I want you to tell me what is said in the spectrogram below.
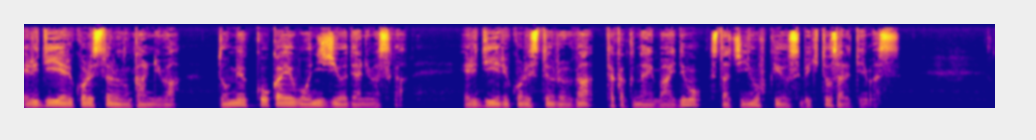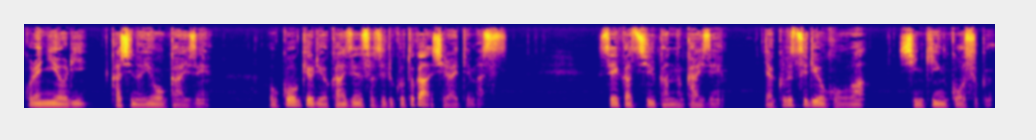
LDL コレステロールの管理は動脈硬化予防に重要でありますが LDL コレステロールが高くない場合でもスタチンを服用すべきとされています。これにより下肢の要改善歩行距離を改善させることが知られています。生活習慣の改善薬物療法は心筋梗塞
